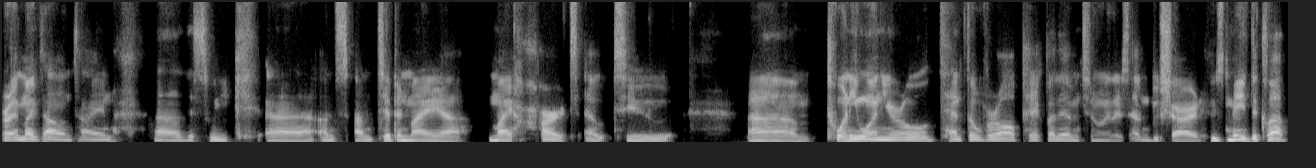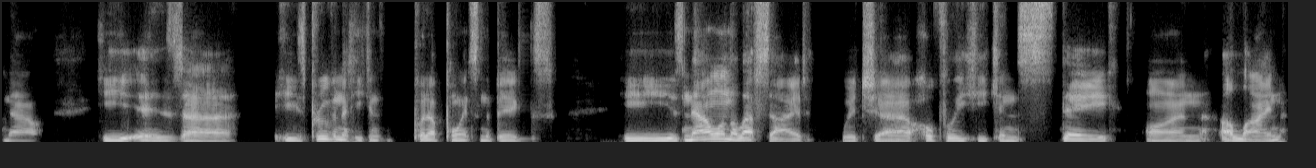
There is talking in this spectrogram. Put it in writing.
All right, my Valentine uh, this week. Uh, I'm I'm tipping my uh, my heart out to um, 21 year old 10th overall pick by the Edmonton Oilers, Evan Bouchard, who's made the club now. He is uh, he's proven that he can put up points in the bigs. He is now on the left side, which uh, hopefully he can stay on a line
